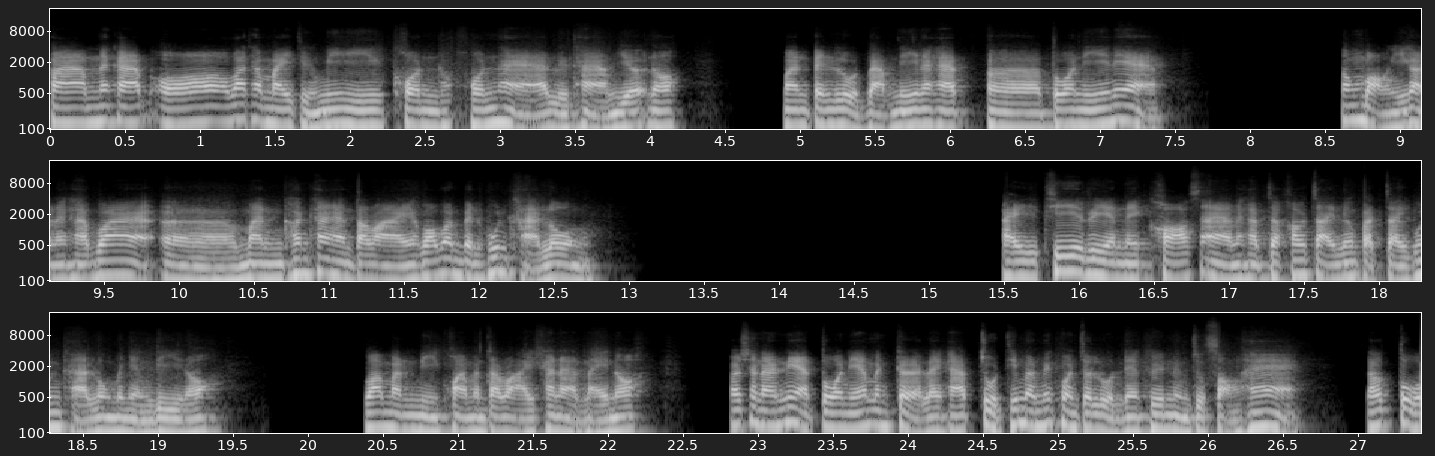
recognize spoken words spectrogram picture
ฟาร์มนะครับ อ๋อ ว่าทำไมถึงมีคนค้นหาหรือถามเยอะเนาะมันเป็นหลุดแบบนี้นะครับ เอ่อตัวนี้เนี่ย ต้องบอกงี้ก่อนนะครับว่าเอ่อมันค่อนข้างอันตราย เพราะมันเป็นหุ้นขาลง ใครที่เรียนในคอร์สอานะครับ จะเข้าใจเรื่องปัจจัยหุ้นขาลงเป็นอย่างดีเนาะว่ามันมีความอันตรายขนาดไหนเนาะเพราะฉะนั้นเนี่ยตัวนี้มันเกิดอะไรครับ จุดที่มันไม่ควรจะหลุดเนี่ยคือ 1.25 แล้วตัว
